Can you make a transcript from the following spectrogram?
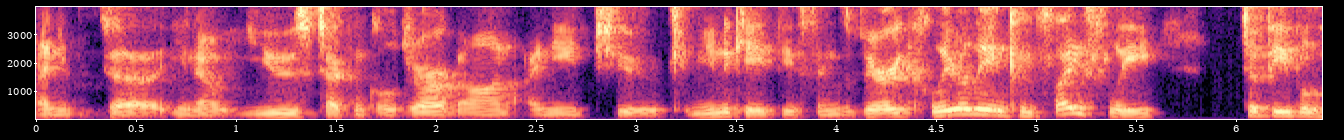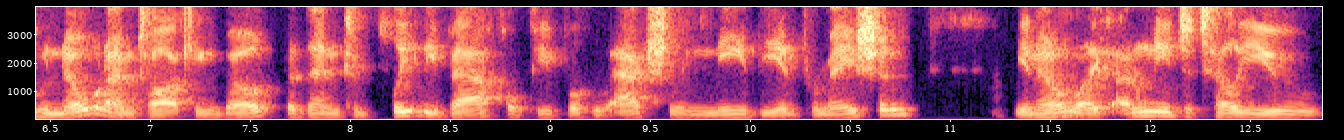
I need to, you know, use technical jargon. I need to communicate these things very clearly and concisely to people who know what I'm talking about, but then completely baffle people who actually need the information. You know, like I don't need to tell you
